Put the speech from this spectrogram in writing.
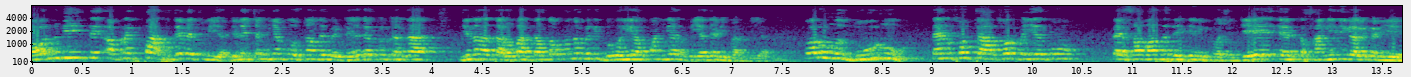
ਫੌਰਨ ਵੀ ਤੇ ਆਪਣੇ ਭਾਰਤ ਦੇ ਵਿੱਚ ਵੀ ਆ ਜਿਹੜੇ ਚੰਗੀਆਂ ਪੋਸਟਾਂ ਤੇ ਬੈਠੇ ਆ ਜਾਂ ਕੋਈ ਚੰਗਾ ਜਿਨ੍ਹਾਂ ਦਾ ਕਾਰੋਬਾਰ ਚੱਲਦਾ ਉਹ ਕਹਿੰਦਾ ਮੇਰੀ 2000 5000 ਰੁਪਏ ਦਿਹਾੜੀ ਬਣਦੀ ਆ। ਪਰ ਉਹ ਮਜ਼ਦੂਰ ਨੂੰ 300 400 ਰੁਪਏ ਤੋਂ ਪੈਸਾ ਵੱਧ ਦੇ ਕੇ ਨਹੀਂ ਕੁਛ ਜੇ ਕਿਸਾਨੀ ਦੀ ਗੱਲ ਕਰੀਏ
